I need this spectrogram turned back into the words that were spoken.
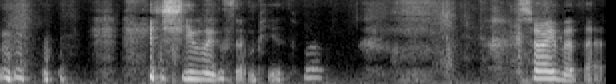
she looks so peaceful. Sorry about that.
